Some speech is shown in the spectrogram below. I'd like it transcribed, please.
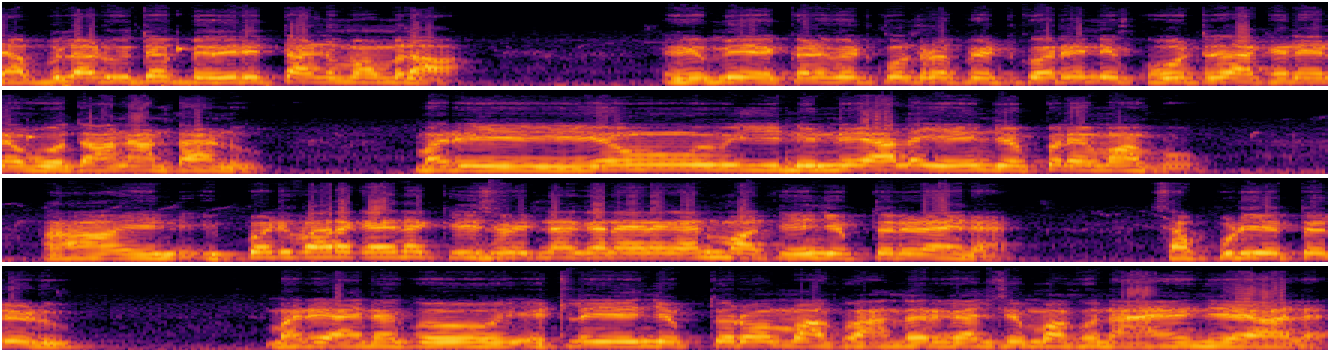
డబ్బులు అడిగితే బెదిరిస్తాడు మమ్మల్ని. ఇక ఎక్కడ పెట్టుకుంటారో పెట్టుకొని నేను కోర్టు దాకానైనా పోతా అని అంటాడు. మరి ఏం ఈ నిర్ణయాలు ఏం చెప్పలే మాకు. ఇప్పటి వరకైనా కేసు పెట్టినాకనైనా కానీ మాకు ఏం చెప్తలేడు ఆయన. సప్పుడు చెప్తలేడు. మరి ఆయనకు ఎట్లా ఏం చెప్తారో మాకు అందరు కలిసి మాకు న్యాయం చేయాలి.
